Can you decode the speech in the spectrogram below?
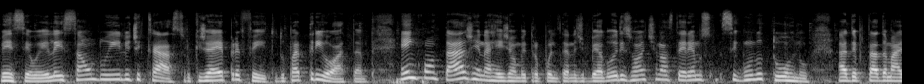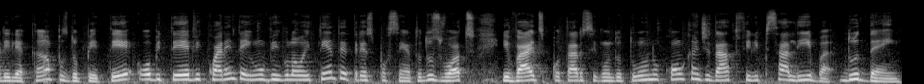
Venceu a eleição do Ilho de Castro, que já é prefeito do Patriota. Em contagem na região metropolitana de Belo Horizonte, nós teremos segundo turno. A deputada Marília Campos, do PT, obteve 41,83% dos votos e vai disputar o segundo turno com o candidato Felipe Saliba, do DEM.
